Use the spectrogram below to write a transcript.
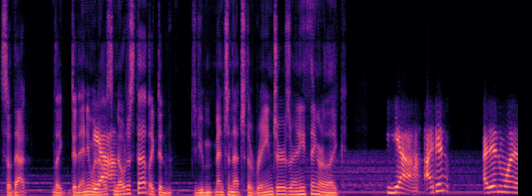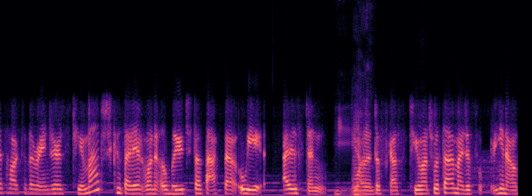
So that like, did anyone else notice that? Like, did did you mention that to the rangers or anything, or like? Yeah, I didn't I didn't want to talk to the Rangers too much because I didn't want to allude to the fact that we I just didn't Yeah. want to discuss too much with them. I just, you know,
